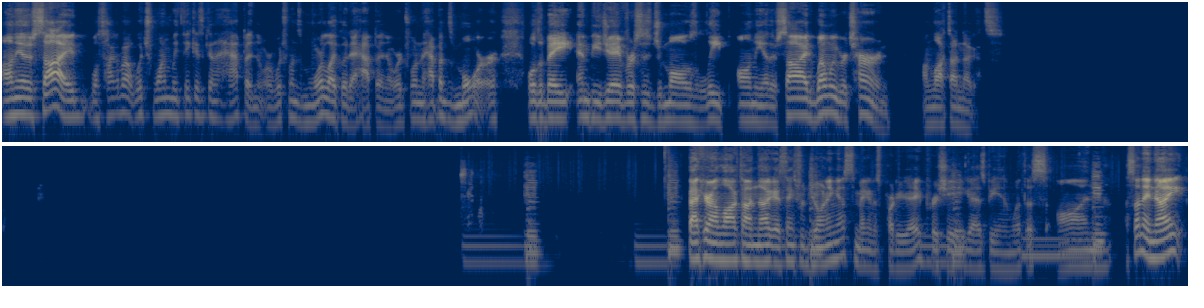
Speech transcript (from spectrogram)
On the other side, we'll talk about which one we think is going to happen, or which one's more likely to happen, or which one happens more. We'll debate MPJ versus Jamal's leap on the other side when we return on Locked On Nuggets. Back here on Locked On Nuggets. Thanks for joining us and making this part of your day. Appreciate you guys being with us on a Sunday night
